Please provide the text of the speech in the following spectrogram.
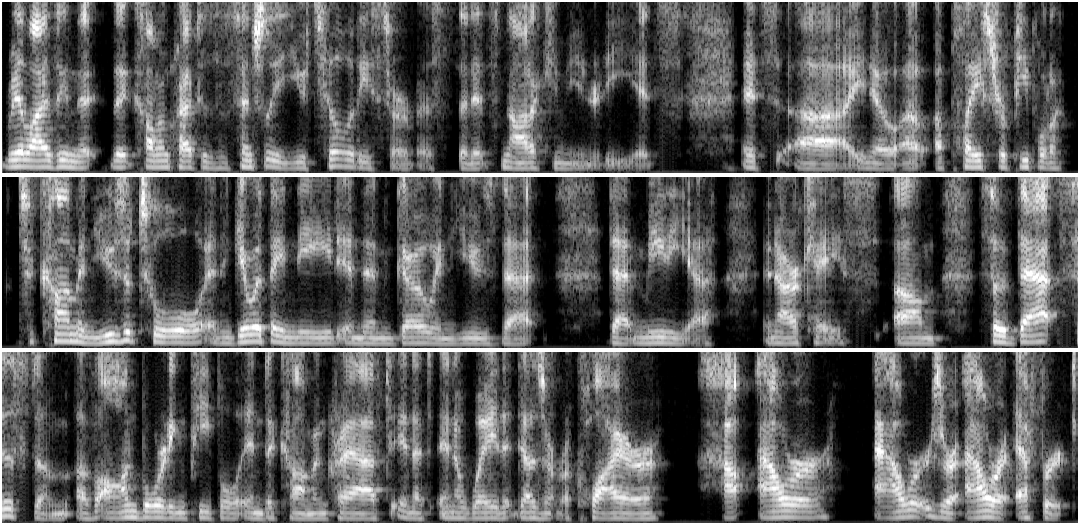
realizing that, that Common Craft is essentially a utility service, that it's not a community. It's, it's uh, you know, a, a, place for people to, to come and use a tool and get what they need and then go and use that, that media in our case. Um, so that system of onboarding people into Common Craft in a, in a way that doesn't require our hours or our effort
